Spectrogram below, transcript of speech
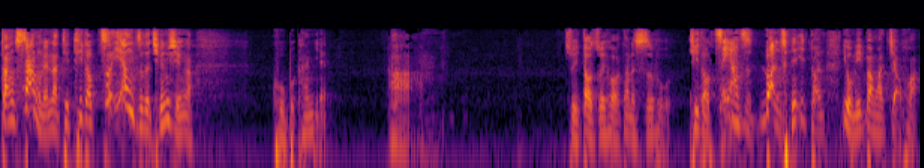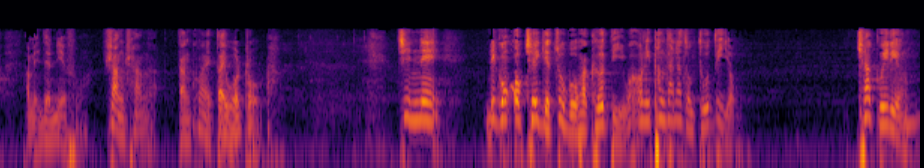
当上人啊，听听到这样子的情形啊，苦不堪言啊，所以到最后，他的师傅踢到这样子乱成一团，又没办法教化，他每天念佛上苍啊，赶快带我走吧。今呢，你讲恶车给做无法可抵，哇！你碰到那种徒弟哦，掐归零，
